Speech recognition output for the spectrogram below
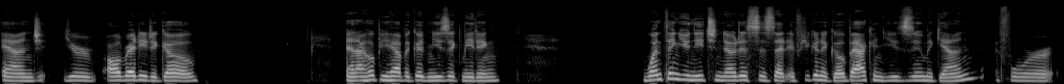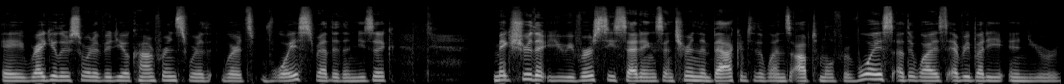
and you're all ready to go. And I hope you have a good music meeting. one thing you need to notice is that if you're going to go back and use Zoom again for a regular sort of video conference where, where it's voice rather than music, make sure that you reverse these settings and turn them back into the ones optimal for voice. Otherwise, everybody in your,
